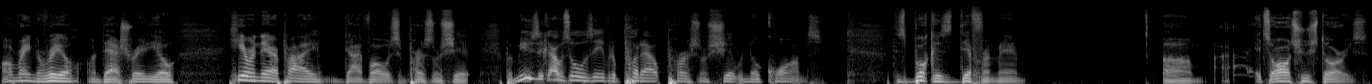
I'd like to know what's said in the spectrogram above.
on Rain the Real on Dash Radio. Here and there, I probably divulge some personal shit. But music, I was always able to put out personal shit with no qualms. This book is different, man. Um, it's all true stories,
